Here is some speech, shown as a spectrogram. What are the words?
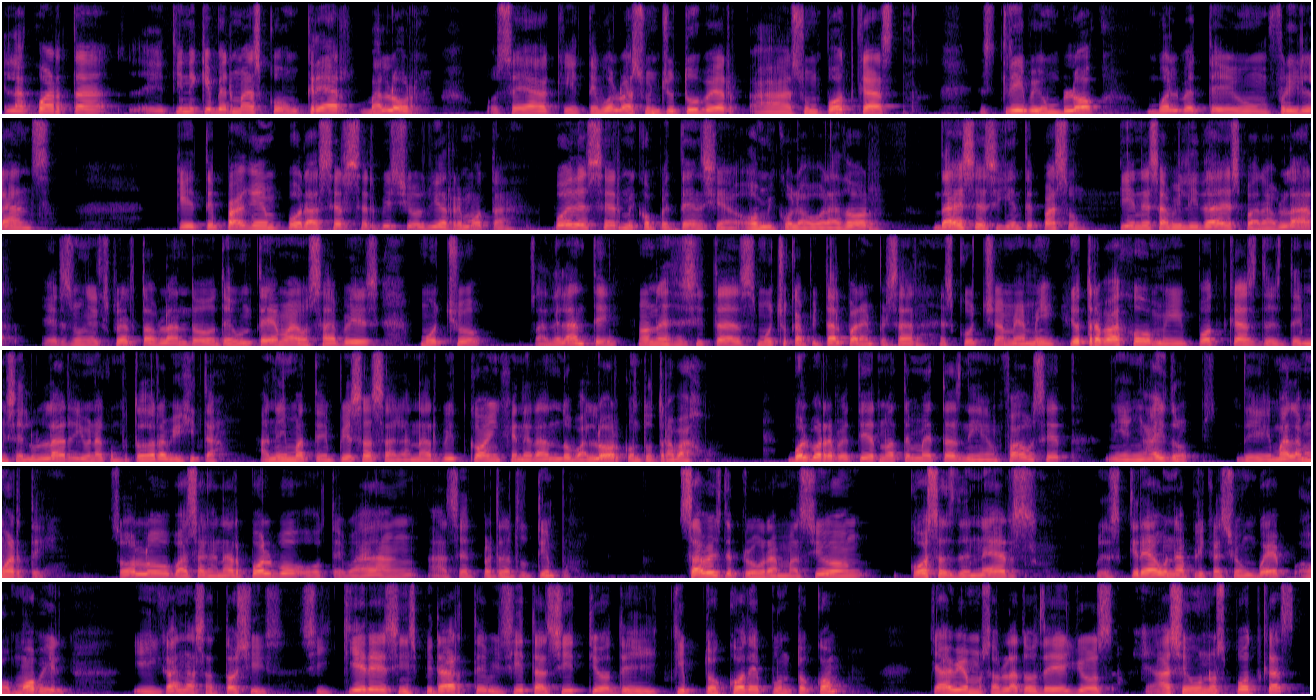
La cuarta eh, tiene que ver más con crear valor, o sea, que te vuelvas un youtuber, haz un podcast, escribe un blog, vuélvete un freelance, que te paguen por hacer servicios vía remota. Puedes ser mi competencia o mi colaborador. Da ese siguiente paso. Tienes habilidades para hablar, eres un experto hablando de un tema o sabes mucho adelante, no necesitas mucho capital para empezar, escúchame a mí. Yo trabajo mi podcast desde mi celular y una computadora viejita. Anímate, empiezas a ganar Bitcoin generando valor con tu trabajo. Vuelvo a repetir, no te metas ni en Faucet ni en iDrops de mala muerte. Solo vas a ganar polvo o te van a hacer perder tu tiempo. ¿Sabes de programación, cosas de nerds? Pues crea una aplicación web o móvil y gana satoshis. Si quieres inspirarte, visita el sitio de cryptocode.com. Ya habíamos hablado de ellos hace unos podcasts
